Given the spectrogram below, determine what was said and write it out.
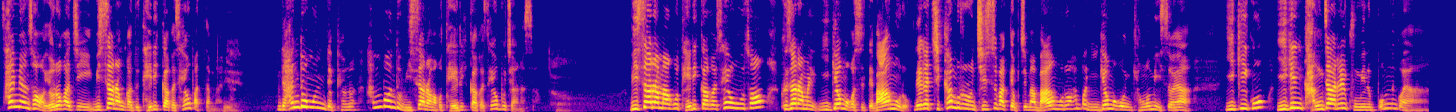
살면서 여러 가지 윗사람과도 대립각을 세워봤단 말이야. 예. 근데 한동훈 대표는 한 번도 윗사람하고 대립각을 세워보지 않았어. 아, 윗사람하고 대립각을 세워서 그 사람을 이겨먹었을 때 마음으로 내가 직함으로는 질 수밖에 없지만 마음으로 한 번 이겨먹은 경험이 있어야 이기고 이긴 강자를 국민은 뽑는 거야.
